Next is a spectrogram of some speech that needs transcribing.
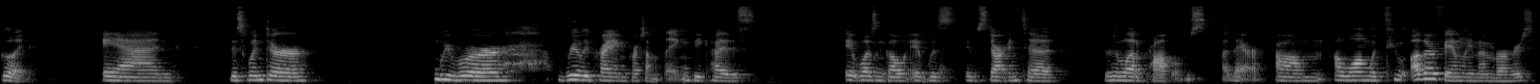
good. And this winter, we were really praying for something because it wasn't going, it was, it was starting to there's a lot of problems there, um, along with two other family members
